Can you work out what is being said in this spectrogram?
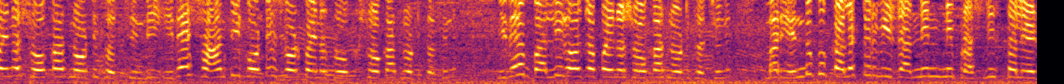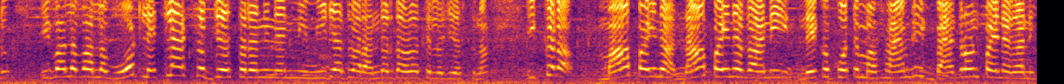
పైన షోకాస్ నోటీస్ వచ్చింది. ఇదే శాంతి కోటేష్ గౌడ్ పైన షో- షోకాస్ నోటీస్ వచ్చింది. ఇదే బల్లి రోజా పైన షోకాస్ నోటీస్ వచ్చింది. మరి ఎందుకు కలెక్టర్ వీటన్నింటిని ప్రశ్నిస్తలేడు? ఇవాళ వాళ్ళ ఓట్లు ఎట్లా యాక్సెప్ట్ చేస్తారని నేను మీ మీడియా ద్వారా అందరి ద్వారా తెలియజేస్తున్నా. ఇక్కడ మా పైన నా పైన కానీ లేకపోతే మా ఫ్యామిలీ బ్యాక్గ్రౌండ్ పైన కానీ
